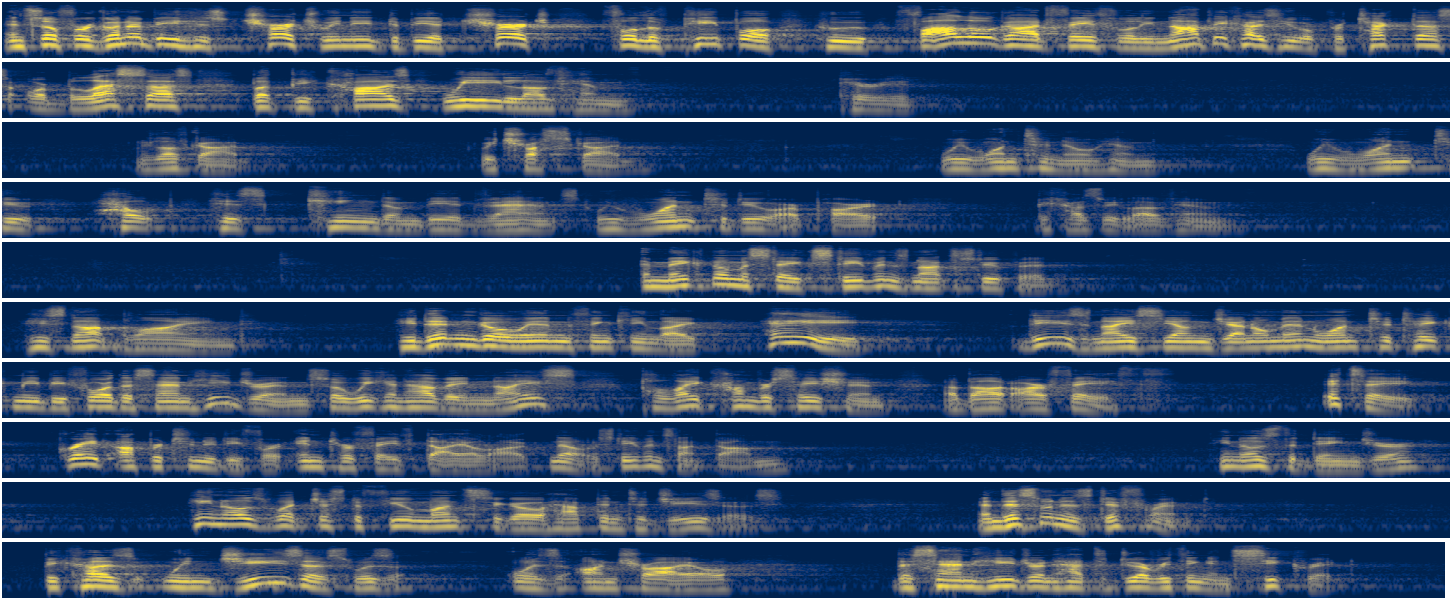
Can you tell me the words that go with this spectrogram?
And so, if we're going to be his church, we need to be a church full of people who follow God faithfully, not because he will protect us or bless us, but because we love him. Period. We love God. We trust God. We want to know him. We want to help his kingdom be advanced. We want to do our part because we love him. And make no mistake, Stephen's not stupid. He's not blind. He didn't go in thinking, like, hey, these nice young gentlemen want to take me before the Sanhedrin so we can have a nice, polite conversation about our faith. It's a great opportunity for interfaith dialogue. No, Stephen's not dumb. He knows the danger. He knows what just a few months ago happened to Jesus. And this one is different. Because when Jesus was, was on trial, the Sanhedrin had to do everything in secret.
